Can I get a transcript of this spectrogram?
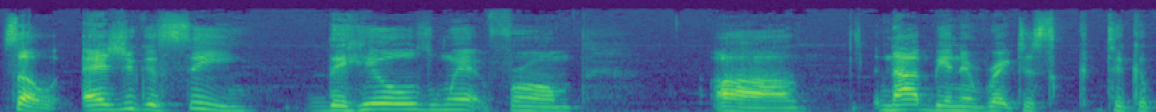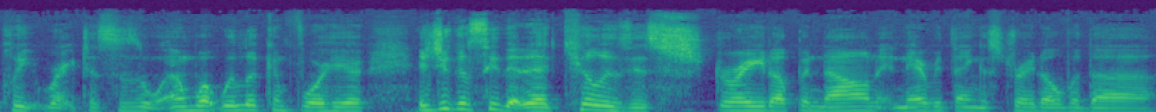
So as you can see, the heels went from uh, not being in rectus to complete rectus. And what we're looking for here is you can see that the Achilles is straight up and down and everything is straight over the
